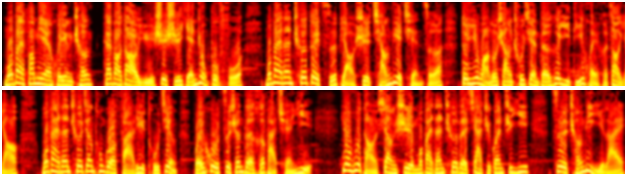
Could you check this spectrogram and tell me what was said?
摩拜方面回应称，该报道与事实严重不符。摩拜单车对此表示强烈谴责。对于网络上出现的恶意诋毁和造谣，摩拜单车将通过法律途径维护自身的合法权益。用户导向是摩拜单车的价值观之一。自成立以来，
